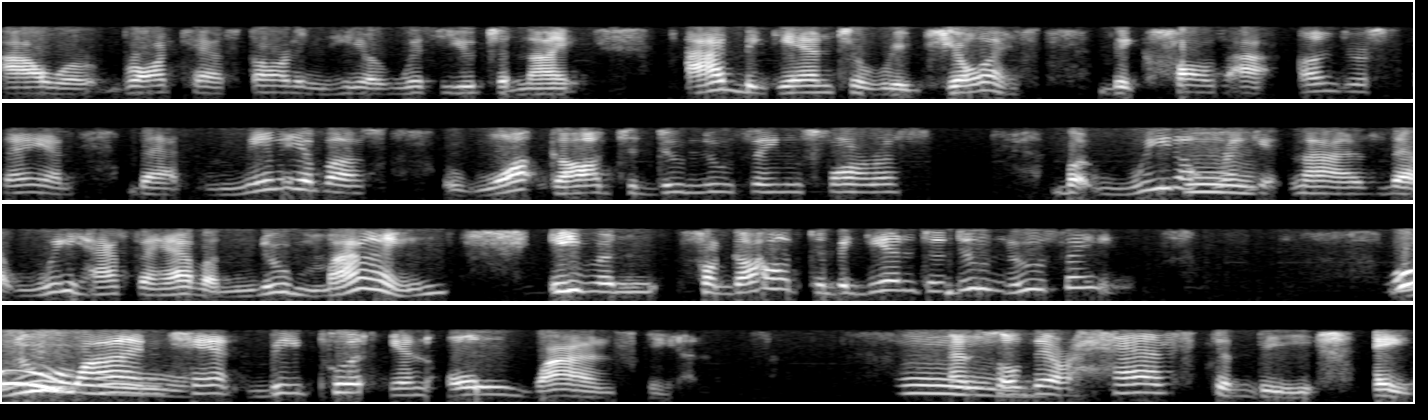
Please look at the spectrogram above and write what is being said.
our broadcast starting here with you tonight, I began to rejoice because I understand that many of us want God to do new things for us, but we don't mm. recognize that we have to have a new mind even for God to begin to do new things. Ooh. New wine can't be put in old wineskins. Mm. And so there has to be a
